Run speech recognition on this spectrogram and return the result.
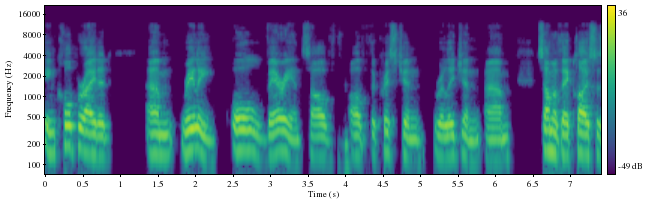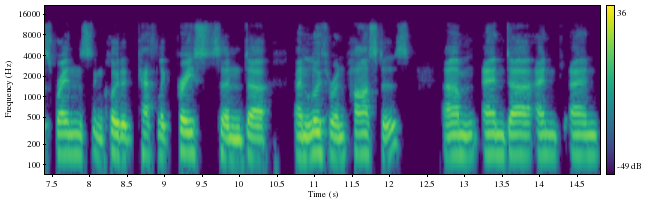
incorporated um, really all variants of, of the Christian religion. Um, some of their closest friends included Catholic priests and, uh, and Lutheran pastors. Um, and uh, and and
